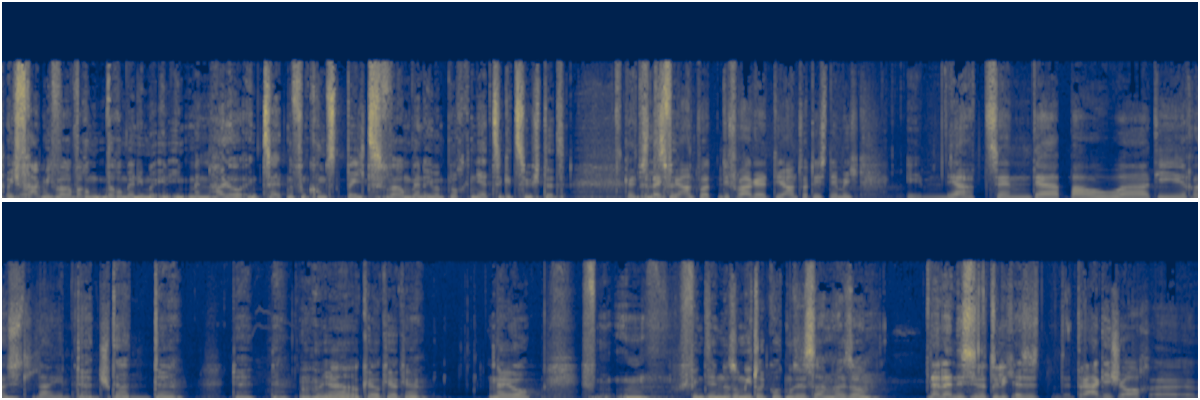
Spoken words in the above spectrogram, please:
Aber ich frage mich, wa- warum, warum werden immer in, in mein Hallo in Zeiten von Kunstpelz, warum werden überhaupt noch Nerze gezüchtet? Das kann ich vielleicht beantworten, die Frage. Die Antwort ist nämlich, im Nerzen der Bauer die Röstlein Da, da, entspannt. da, da, da. Aha, ja, okay, okay, okay. Naja, finde ich nur so mittelgut, muss ich sagen. Also, Nein, nein, es ist natürlich, es ist tragisch auch äh,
